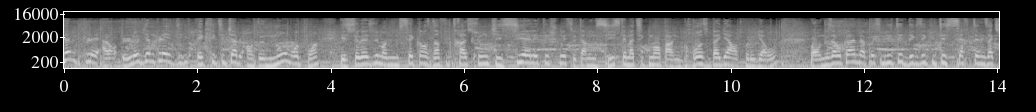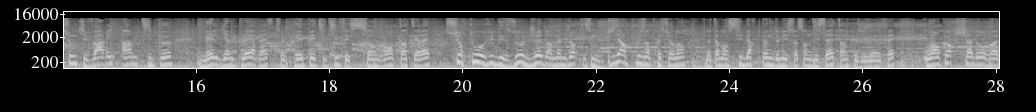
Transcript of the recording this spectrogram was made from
gameplay, alors le gameplay est, critiquable en de nombreux points. Il se résume en une séquence d'infiltration qui, si elle est échouée, se termine systématiquement par une grosse bagarre entre loups-garous. Bon, nous avons quand même la possibilité d'exécuter certaines actions qui varient un petit peu, mais le gameplay reste répétitif et sans grand intérêt, surtout au vu des autres jeux dans le même genre qui sont bien plus impressionnants, notamment Cyberpunk 2077 hein, que je vous avais fait, ou encore Shadowrun.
